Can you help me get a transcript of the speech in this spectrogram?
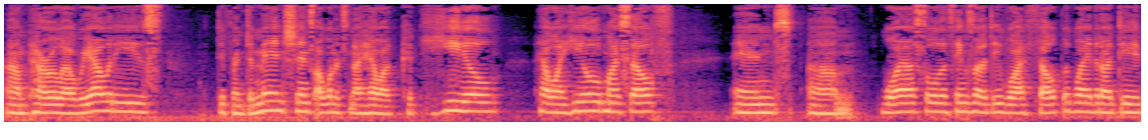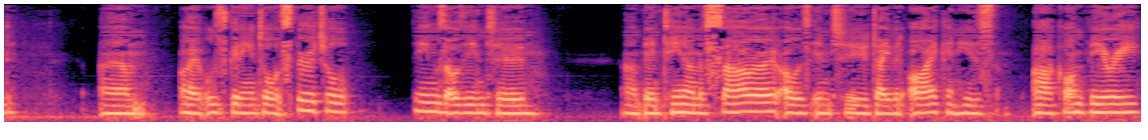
um, parallel realities, different dimensions. I wanted to know how I could heal, how I healed myself, and um, why I saw the things I did, why I felt the way that I did. Um, I was getting into all the spiritual things. I was into um, Massaro. I was into David Icke and his Archon theory.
